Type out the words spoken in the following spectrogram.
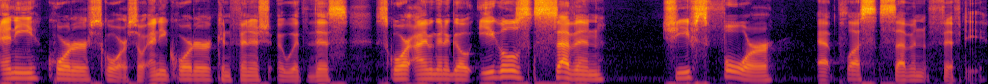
any quarter score, so any quarter can finish with this score. I'm gonna go Eagles seven, Chiefs four at plus seven fifty.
